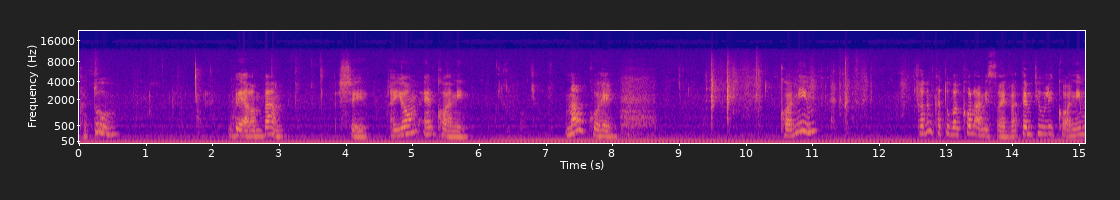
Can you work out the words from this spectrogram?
כתוב ברמב"ם שהיום אין כהנים. מהו כהן? כהנים, קודם כתוב על כל עם ישראל, ואתם תהיו לי כהנים,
